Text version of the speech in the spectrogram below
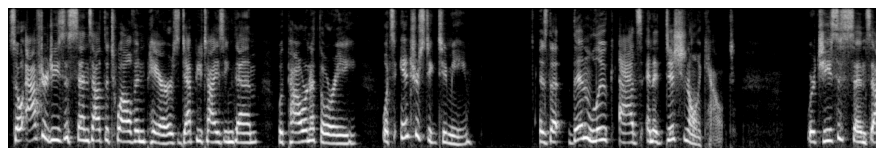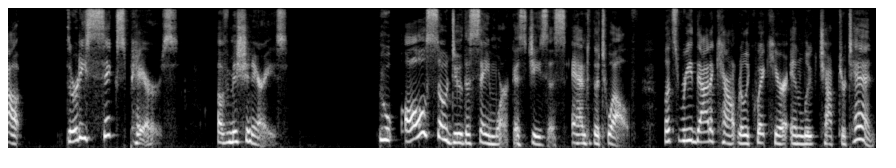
So after Jesus sends out the 12 in pairs, deputizing them with power and authority, what's interesting to me is that then Luke adds an additional account where Jesus sends out 36 pairs of missionaries who also do the same work as Jesus and the 12. Let's read that account really quick here in Luke chapter 10.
